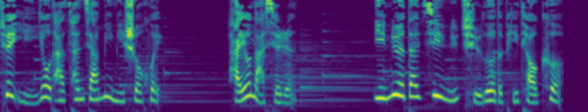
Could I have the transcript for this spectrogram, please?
却引诱他参加秘密社会。还有哪些人？以虐待妓女取乐的皮条客。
